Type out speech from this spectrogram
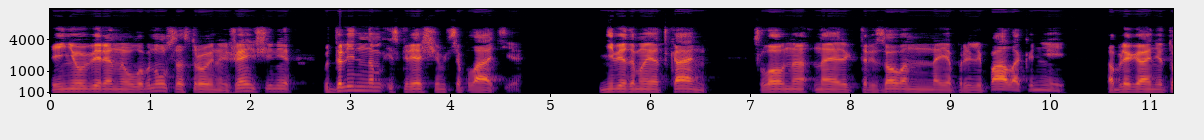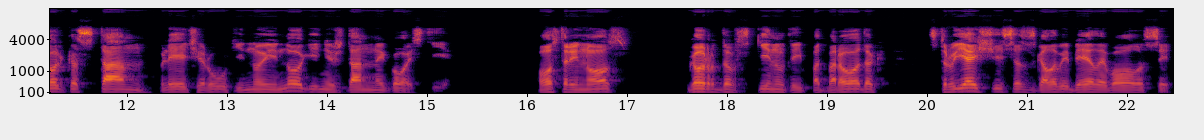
и неуверенно улыбнулся стройной женщине в длинном искрящемся платье. Неведомая ткань словно наэлектризованная прилипала к ней, облегая не только стан, плечи, руки, но и ноги нежданной гости. Острый нос, гордо вскинутый подбородок, струящиеся с головы белые волосы,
